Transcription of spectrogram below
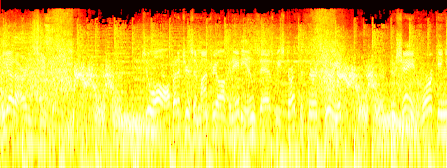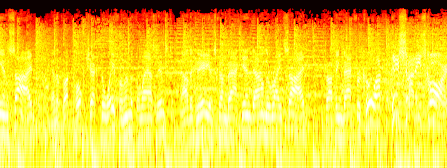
We got a hearty cheeseburger two all. Predators and Montreal Canadiens as we start the third period. Duchene working inside, and the puck poke checked away from him at the last instant. Now the Canadiens come back in down the right side. Dropping back for Kulak. His shot, he scored!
